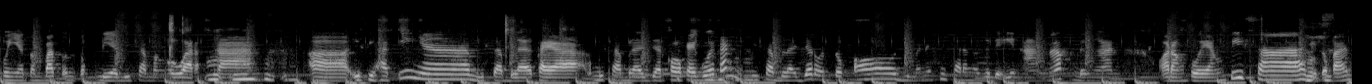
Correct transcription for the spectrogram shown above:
punya tempat untuk dia bisa mengeluarkan uh, isi hatinya, bisa bela kayak bisa belajar. Kalau kayak gue kan bisa belajar untuk oh gimana sih cara ngegedein anak dengan orang tua yang pisah gitu kan.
